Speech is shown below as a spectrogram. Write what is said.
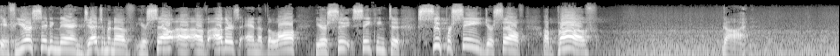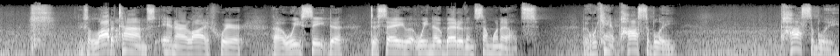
if you're sitting there in judgment of yourself, uh, of others, and of the law, you're su- seeking to supersede yourself above God. There's a lot of times in our life where uh, we seek to, to say we know better than someone else, but we can't possibly, possibly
